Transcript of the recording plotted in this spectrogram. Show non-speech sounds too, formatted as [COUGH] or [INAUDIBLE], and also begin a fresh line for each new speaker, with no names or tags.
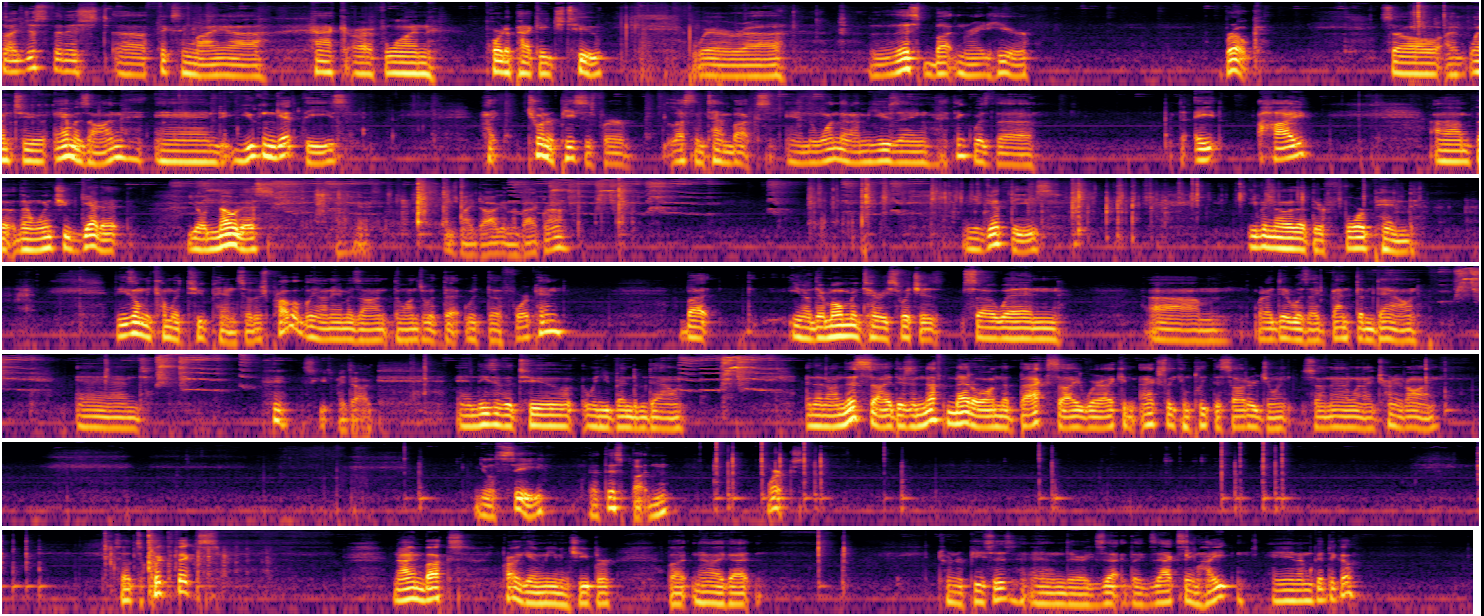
So I just finished uh, fixing my uh, HackRF One Portapack H2 where uh, this button right here broke. So I went to Amazon and you can get these like 200 pieces for less than 10 bucks and the one that I'm using I think was the the 8 high um, but then once you get it, you'll notice, use my dog in the background. When you get these, even though that they're four pinned, these only come with two pins. So there's probably on Amazon the ones with the with the four pin, but you know they're momentary switches. So when um, what I did was I bent them down and [LAUGHS] excuse my dog. And these are the two when you bend them down. And then on this side there's enough metal on the back side where I can actually complete the solder joint. So now when I turn it on you'll see that this button works So it's a quick fix. Nine bucks. Probably get them even cheaper. But now I got 200 pieces and they're exact the exact same height and I'm good to go.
